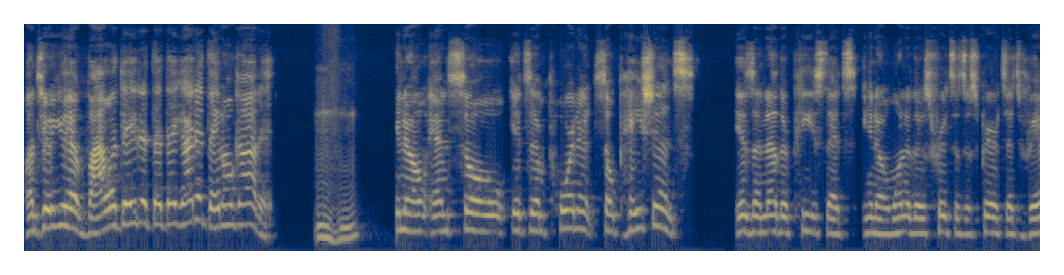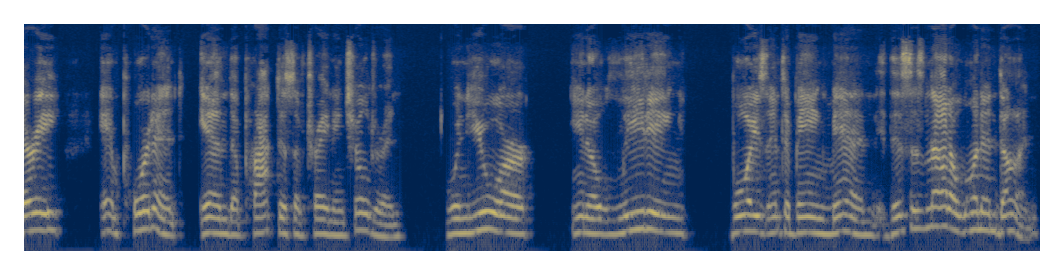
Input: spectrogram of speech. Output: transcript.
Until you have validated that they got it, they don't got it. Mm-hmm. You know, and so it's important. So patience is another piece that's you know one of those fruits of the spirits that's very important in the practice of training children. When you are, you know, leading boys into being men, this is not a one and done.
